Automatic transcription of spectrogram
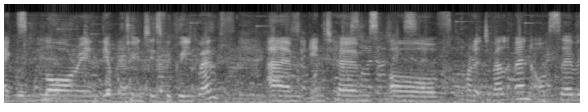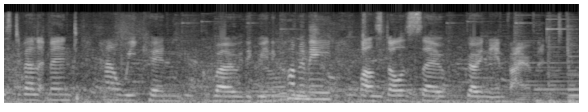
exploring the opportunities for green growth um, in terms of product development or service development, how we can grow the green economy whilst also growing the environment.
